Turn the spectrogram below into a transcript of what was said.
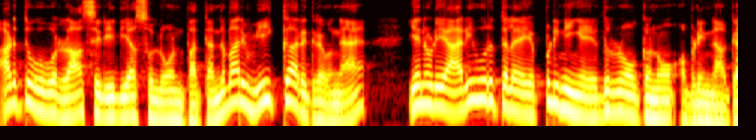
அடுத்து ஒவ்வொரு ராசி ரீதியாக சொல்லுவோன்னு பார்த்தேன். அந்த மாதிரி வீக்காக இருக்கிறவங்க என்னுடைய அறிவுறுத்தலை எப்படி நீங்கள் எதிர்நோக்கணும் அப்படின்னாக்க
